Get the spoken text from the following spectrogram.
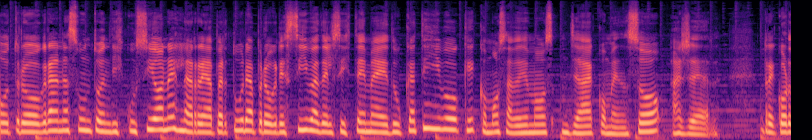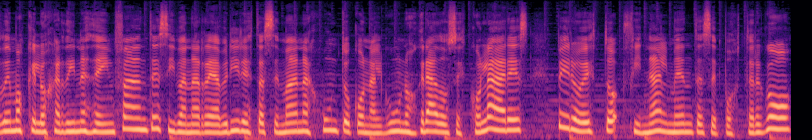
Otro gran asunto en discusión es la reapertura progresiva del sistema educativo que, como sabemos, ya comenzó ayer. Recordemos que los jardines de infantes iban a reabrir esta semana junto con algunos grados escolares, pero esto finalmente se postergó.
